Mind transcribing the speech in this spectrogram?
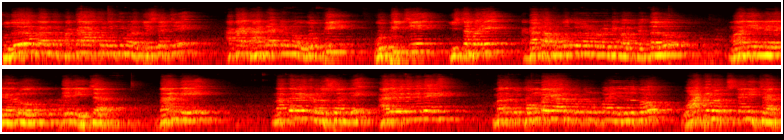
సుదూర ప్రాంతం పక్క రాష్ట్రం నుంచి మనం తీసుకొచ్చి అక్కడ కాంట్రాక్టర్ను ఒప్పి ఒప్పించి ఇష్టపడి గత ప్రభుత్వంలో ఉన్నటువంటి మన పెద్దలు మాజీ ఎమ్మెల్యే గారు దీన్ని ఇచ్చారు. దాన్ని నత్తరేఖ నడుస్తుంది. అదే విధంగానే మనకు తొంభై ఆరు కోట్ల రూపాయల నిధులతో వాటర్ వర్క్స్ కానీ ఇచ్చారు.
